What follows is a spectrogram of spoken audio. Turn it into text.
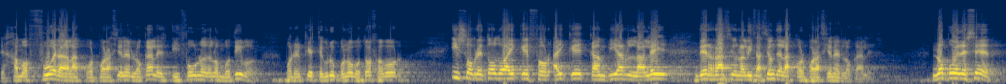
Dejamos fuera a las corporaciones locales y fue uno de los motivos por el que este grupo no votó a favor. Y sobre todo hay que, hay que cambiar la ley de racionalización de las corporaciones locales. No puede ser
